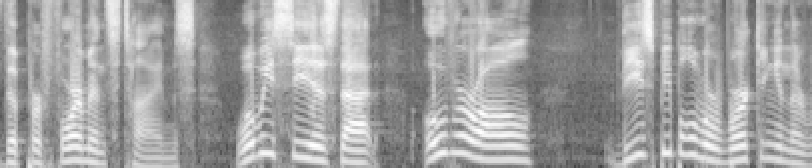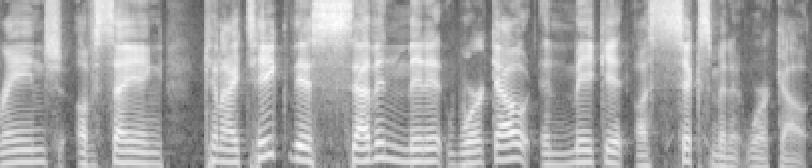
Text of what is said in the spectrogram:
the performance times, what we see is that overall, these people were working in the range of saying, can I take this seven minute workout and make it a six minute workout?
